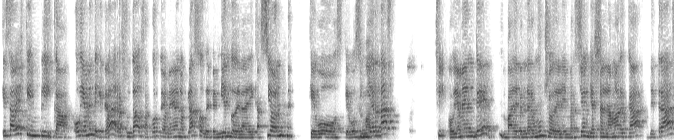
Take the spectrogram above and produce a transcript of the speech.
que sabes que implica, obviamente que te va a dar resultados a corto y a mediano plazo, dependiendo de la dedicación que vos, que vos inviertas. Sí, obviamente va a depender mucho de la inversión que haya en la marca detrás,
